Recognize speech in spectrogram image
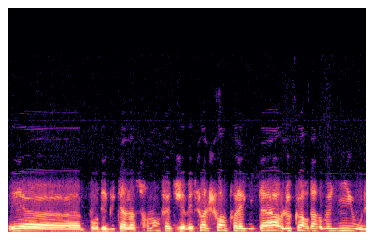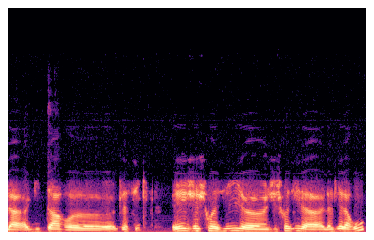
Et euh, pour débuter un instrument, en fait, j'avais soit le choix entre la guitare, le corps d'harmonie ou la guitare euh, classique. Et j'ai choisi, euh, j'ai choisi la, la à la roue.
